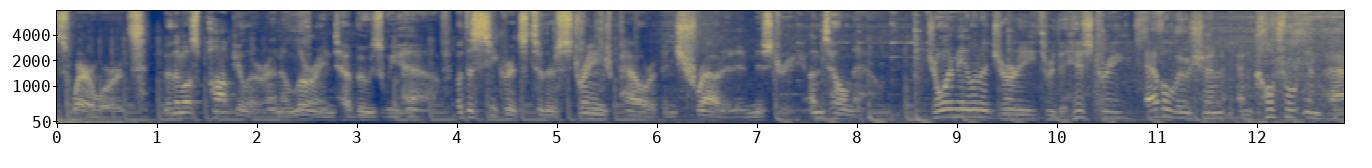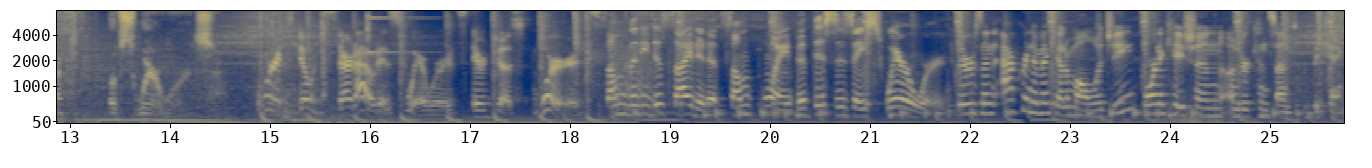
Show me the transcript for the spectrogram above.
Swear words. They're the most popular and alluring taboos we have. But the secrets to their strange power have been shrouded in mystery until now. Join me on a journey through the history, evolution, and cultural impact of swear words. Words don't start out as swear words, they're just words. Somebody decided at some point that this is a swear word. There's an acronymic etymology fornication under consent of the king.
